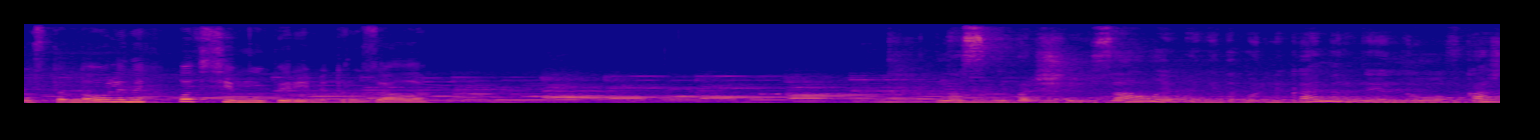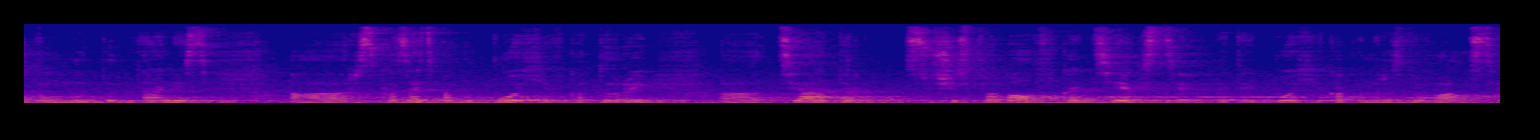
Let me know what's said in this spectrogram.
установленных по всему периметру зала. У нас небольшие залы, они довольно камерные, но в каждом мы пытались а, рассказать об эпохе, в которой а, театр существовал в контексте этой эпохи, как он развивался.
